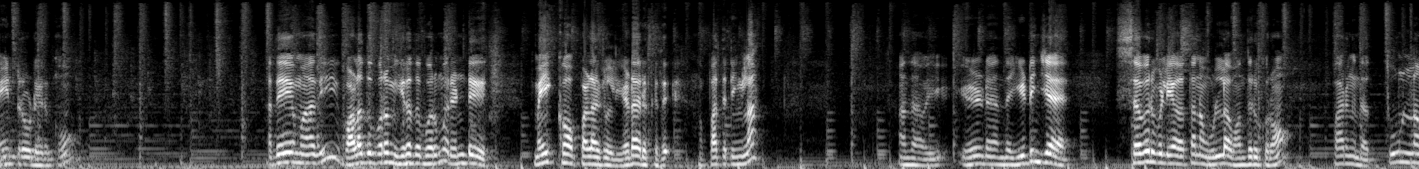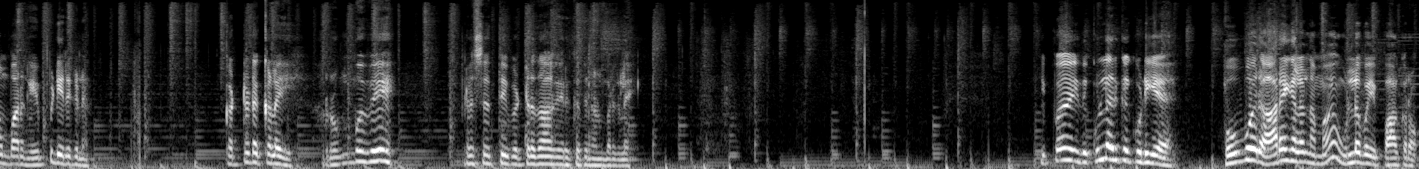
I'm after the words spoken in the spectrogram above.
மெயின் ரோடு இருக்கும். அதே மாதிரி வலதுபுறம் இடதுபுறமும் ரெண்டு மெய்காப்பாளர்கள் இடம் இருக்குது. பார்த்துட்டிங்களா? அந்த இட- அந்த இடிஞ்ச செவர் வழியாக தான் நம்ம உள்ளே வந்திருக்கிறோம். பாருங்கள் இந்த தூண்லாம் பாருங்கள் எப்படி இருக்குன்னு. கட்டடக்கலை ரொம்பவே பிரசித்தி பெற்றதாக இருக்குது நண்பர்களே. இப்போ இதுக்குள்ளே இருக்கக்கூடிய ஒவ்வொரு அறைகளை நம்ம உள்ளே போய் பார்க்குறோம்.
